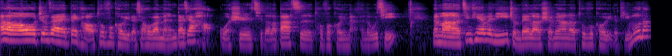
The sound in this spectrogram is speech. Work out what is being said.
Hello，正在备考托福口语的小伙伴们，大家好，我是取得了八次托福口语满分的吴奇。那么今天为你准备了什么样的托福口语的题目呢？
